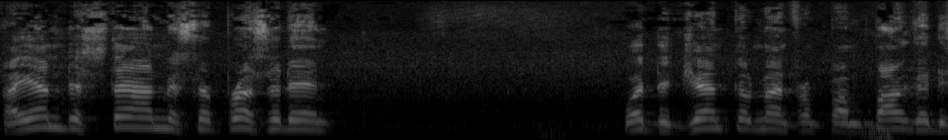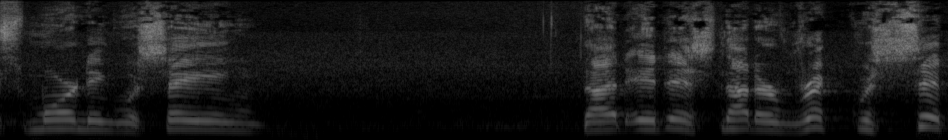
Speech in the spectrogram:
I understand, Mr. President, what the gentleman from Pampanga this morning was saying that it is not a requisite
